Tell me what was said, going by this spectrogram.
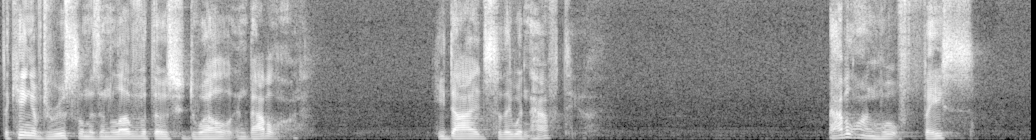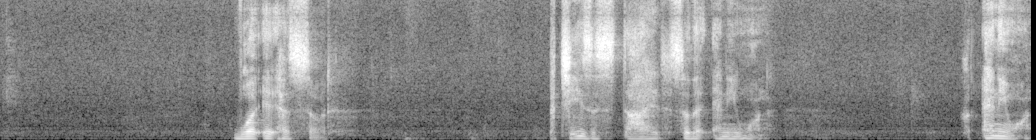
The king of Jerusalem is in love with those who dwell in Babylon. He died so they wouldn't have to. Babylon will face what it has sowed. But Jesus died so that anyone anyone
